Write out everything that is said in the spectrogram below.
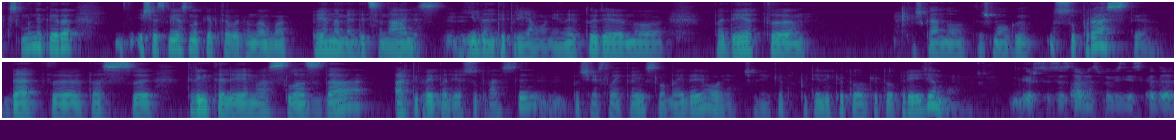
Ekskomunika yra iš esmės, nu, kaip tai vadinama, pena medicinalis, mhm. gydanti priemonė. Jis turi nu, padėti e, kažką nu, žmogui suprasti, bet e, tas trinktelėjimas lasda, ar tikrai padės suprasti, mhm. pačiais laikais labai bejoju. Čia reikia truputėlį kito, kito prieidimo garsus istorinis pavyzdys, kada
